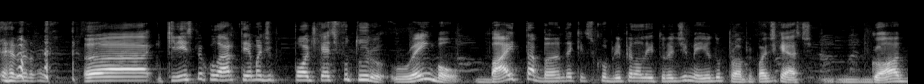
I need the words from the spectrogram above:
É verdade. Ah, queria especular tema de podcast futuro. Rainbow, baita banda que descobri pela leitura de e-mail do próprio podcast. God,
